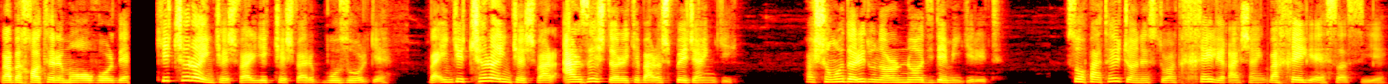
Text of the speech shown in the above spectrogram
و به خاطر ما آورده که چرا این کشور یک کشور بزرگه و اینکه چرا این کشور ارزش داره که براش بجنگی. و شما دارید اونا رو نادیده می‌گیرید. صحبت های جان استوارت خیلی قشنگ و خیلی احساسیه.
